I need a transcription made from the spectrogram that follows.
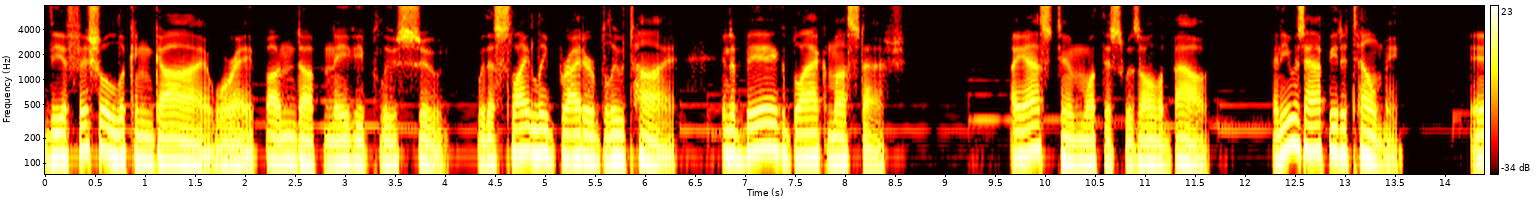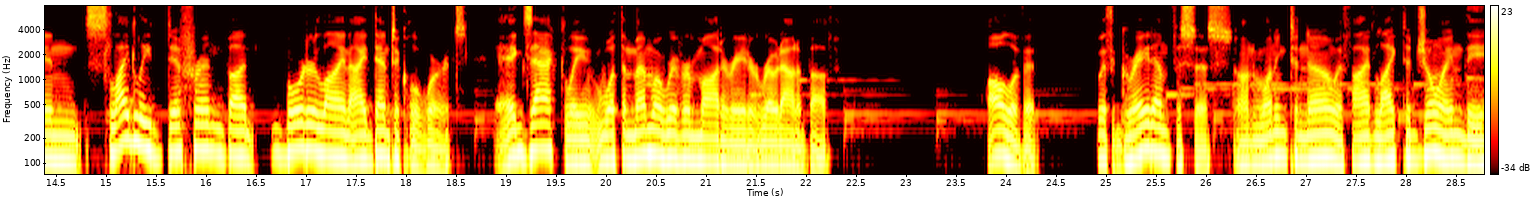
The official looking guy wore a buttoned up navy blue suit with a slightly brighter blue tie and a big black mustache. I asked him what this was all about, and he was happy to tell me, in slightly different but borderline identical words, exactly what the Memo River moderator wrote out above. All of it, with great emphasis on wanting to know if I'd like to join the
